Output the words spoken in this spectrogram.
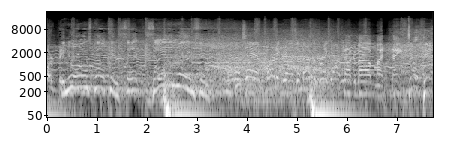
heartbeat. The. New Orleans Pelicans select Zion Williamson. And that's it. Mardi Gras is about to break out. Talk about my Saints. Del Pitt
